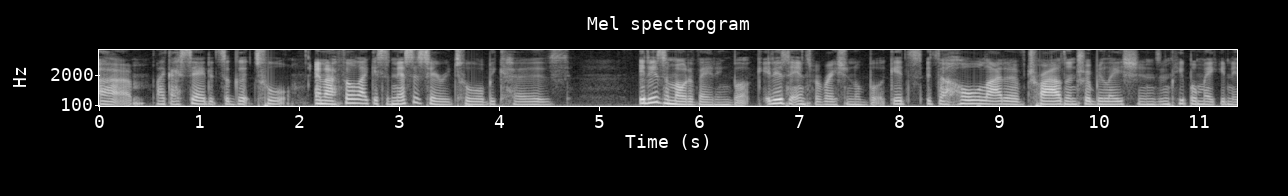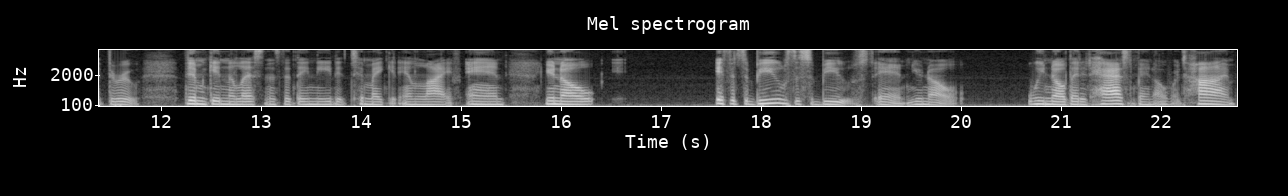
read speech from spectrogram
um, like I said, it's a good tool. And I feel like it's a necessary tool because it is a motivating book. It is an inspirational book. It's it's a whole lot of trials and tribulations and people making it through, them getting the lessons that they needed to make it in life. And you know, if it's abused, it's abused, and you know, we know that it has been over time.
